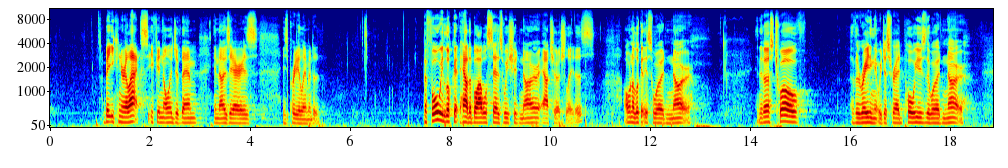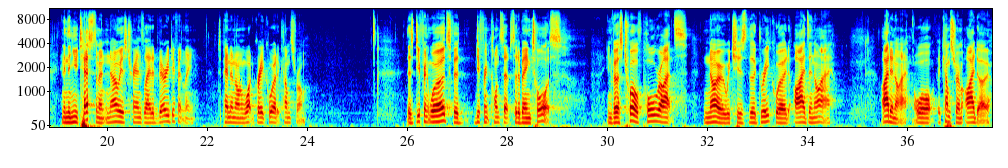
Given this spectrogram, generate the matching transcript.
But you can relax if your knowledge of them in those areas is pretty limited. Before we look at how the Bible says we should know our church leaders, I want to look at this word know. In the verse 12 of the reading that we just read, Paul used the word know. And in the New Testament, know is translated very differently, depending on what Greek word it comes from. There's different words for different concepts that are being taught. In verse 12, Paul writes know, which is the Greek word idonai. Idonai, or it comes from ido.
